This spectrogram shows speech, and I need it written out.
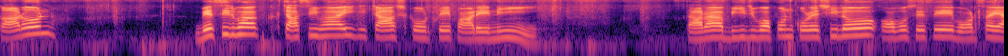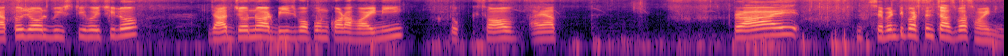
কারণ বেশিরভাগ চাষি ভাই চাষ করতে পারেনি। তারা বীজ বপন করেছিল, অবশেষে বর্ষায় এত জল বৃষ্টি হয়েছিল, যার জন্য আর বীজ বপন করা হয়নি। তো সব প্রায় সেভেন্টি পার্সেন্ট চাষবাস হয়নি।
